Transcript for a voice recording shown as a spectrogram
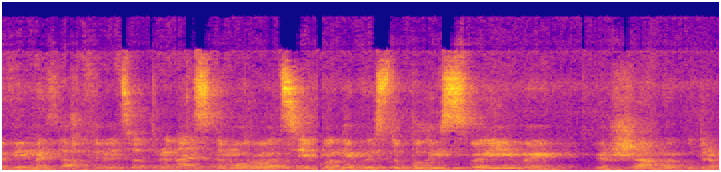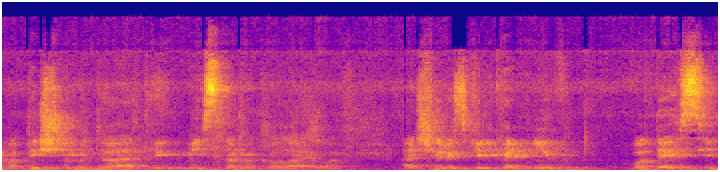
Нові мета в 1913 році вони виступили із своїми віршами у драматичному театрі міста Миколаєва. А через кілька днів в Одесі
